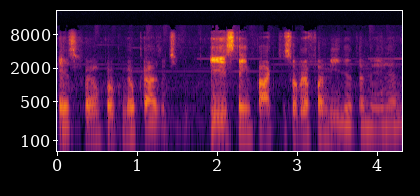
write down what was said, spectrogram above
Esse foi um pouco o meu caso. Tipo. E isso tem impacto sobre a família também, né?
